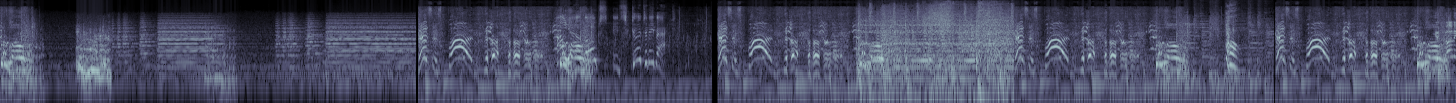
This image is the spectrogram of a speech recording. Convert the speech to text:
Hello. This is fun! Hiya, folks! It's good to be back. This is fun! Hello. This is fun! Hello. This is fun! Hello. You're gonna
